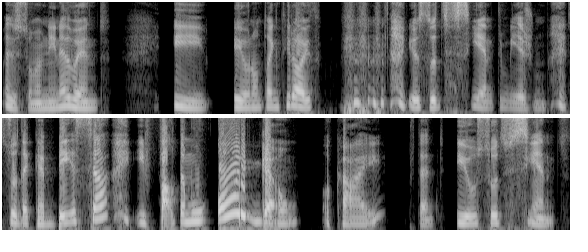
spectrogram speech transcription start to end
Mas eu sou uma menina doente e eu não tenho tiroide. eu sou deficiente mesmo. Sou da cabeça e falta-me um órgão, ok? Portanto, eu sou deficiente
